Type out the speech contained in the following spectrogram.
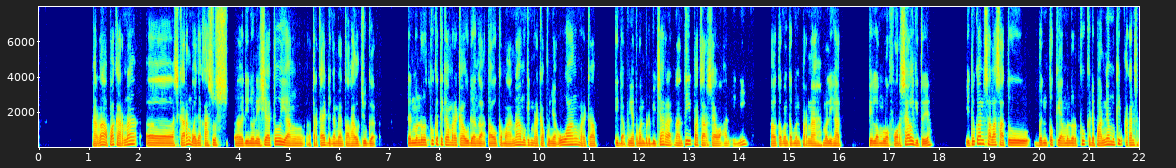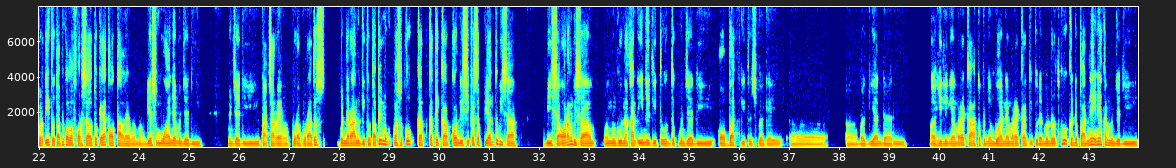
Karena apa? Karena uh, sekarang banyak kasus uh, di Indonesia itu yang terkait dengan mental health juga. Dan menurutku ketika mereka udah nggak tahu ke mana, mungkin mereka punya uang, mereka tidak punya teman berbicara, nanti pacar sewaan ini kalau teman-teman pernah melihat film Love for Sale gitu ya, itu kan salah satu bentuk yang menurutku ke depannya mungkin akan seperti itu. Tapi kalau for sale tuh kayak total ya memang dia semuanya menjadi menjadi pacar yang pura-pura terus beneran gitu. Tapi maksudku ketika kondisi kesepian tuh bisa bisa orang bisa menggunakan ini gitu untuk menjadi obat gitu sebagai uh, uh, bagian dari uh, healingnya mereka atau penyembuhannya mereka gitu. Dan menurutku ke depannya ini akan menjadi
